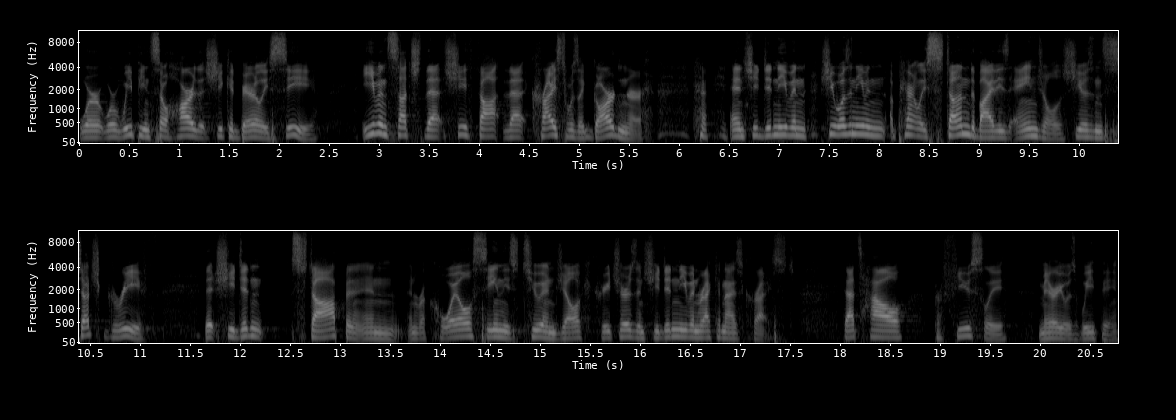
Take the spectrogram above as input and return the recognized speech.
were, were weeping so hard that she could barely see, even such that she thought that Christ was a gardener. and she didn't even, she wasn't even apparently stunned by these angels. She was in such grief that she didn't stop and, and, and recoil seeing these two angelic creatures, and she didn't even recognize Christ. That's how profusely Mary was weeping.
